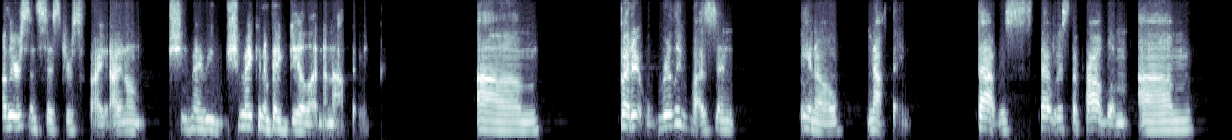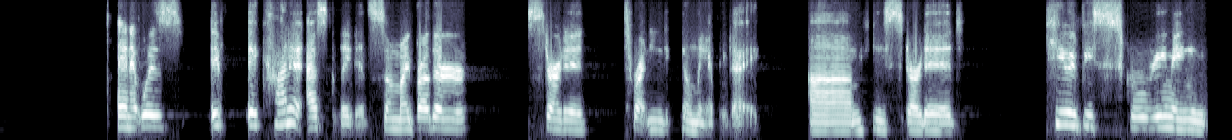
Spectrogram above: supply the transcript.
Brothers and sisters fight. I don't she maybe she making a big deal out of nothing. Um, but it really wasn't, you know, nothing. That was that was the problem. Um, and it was it it kind of escalated. So my brother started threatening to kill me every day. Um, he started he would be screaming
